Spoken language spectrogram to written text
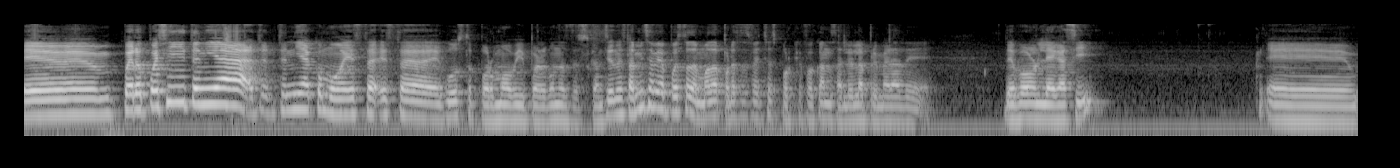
Eh, pero pues sí, tenía, te- tenía como esta, este gusto por Moby, por algunas de sus canciones. También se había puesto de moda por esas fechas porque fue cuando salió la primera de, de Born Legacy. Eh,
